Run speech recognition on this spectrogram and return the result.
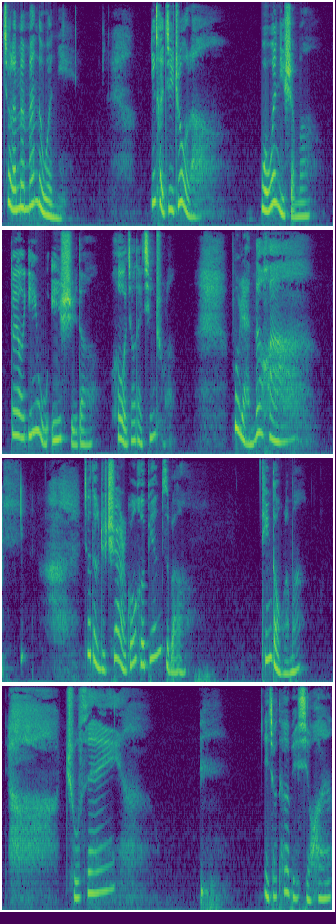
就来慢慢的问你。你可记住了，我问你什么，都要一五一十的和我交代清楚了。不然的话，就等着吃耳光和鞭子吧。听懂了吗？除非，你就特别喜欢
